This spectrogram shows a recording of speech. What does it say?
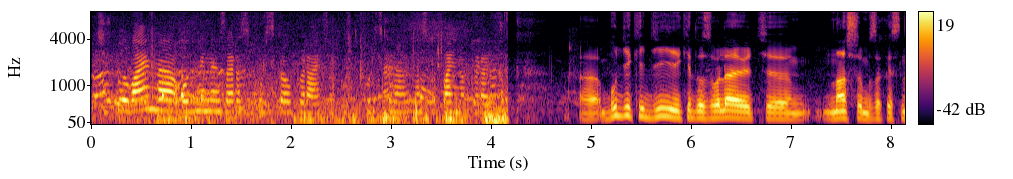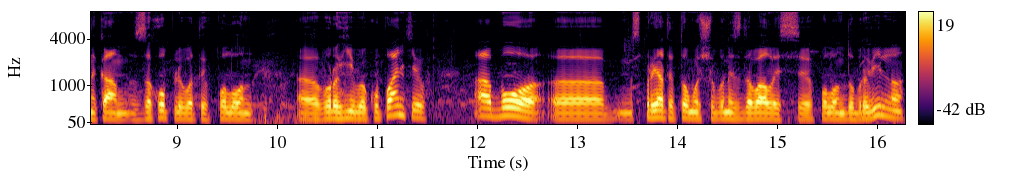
Чи впливає на обміни зараз курська операція, курська наступальна операція? Е, Будь-які дії, які дозволяють нашим захисникам захоплювати в полон ворогів окупантів, або сприяти тому, щоб вони здавались в полон добровільно,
